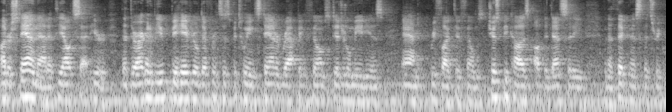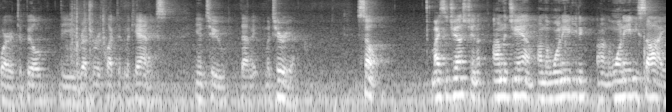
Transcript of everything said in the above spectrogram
understand that at the outset here, that there are going to be behavioral differences between standard wrapping films, digital medias, and reflective films just because of the density and the thickness that's required to build the retroreflective mechanics into that material. So, my suggestion on the jamb, on the 180, on the 180 side,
